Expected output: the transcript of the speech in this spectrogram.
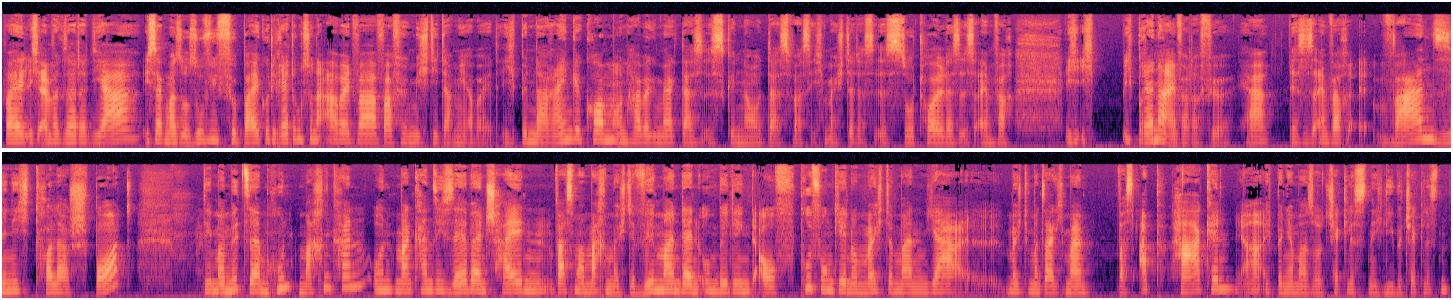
weil ich einfach gesagt habe, ja, ich sag mal so, so wie für Baiko die Rettungshundearbeit war, war für mich die Dummyarbeit. Ich bin da reingekommen und habe gemerkt, das ist genau das, was ich möchte. Das ist so toll, das ist einfach, ich, ich ich brenne einfach dafür. Ja, es ist einfach wahnsinnig toller Sport, den man mit seinem Hund machen kann und man kann sich selber entscheiden, was man machen möchte. Will man denn unbedingt auf Prüfung gehen und möchte man, ja, möchte man, sage ich mal, was abhaken. Ja, ich bin ja mal so Checklisten, ich liebe Checklisten.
